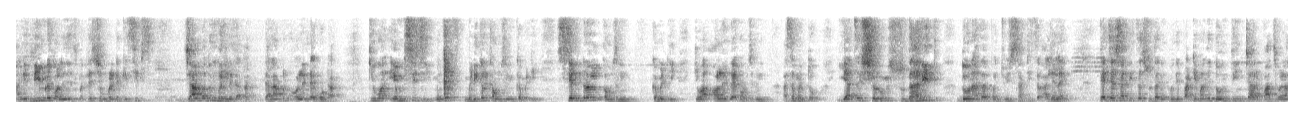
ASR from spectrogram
आणि डीम्ड कॉलेजेसमधले शंभर टक्के सीट्स ज्यामधून भरले जातात त्याला आपण ऑल इंडिया कोटा किंवा एम सी सी म्हणजेच medical counselling committee central counselling committee किंवा ऑल इंडिया काउन्सिलिंग असं म्हणतो. याचं शेड्यूल सुधारित दोन हजार पंचवीससाठीचं आलेलं आहे. त्याच्यासाठीचं सुधारित म्हणजे पाठीमागे दोन तीन चार पाच वेळा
